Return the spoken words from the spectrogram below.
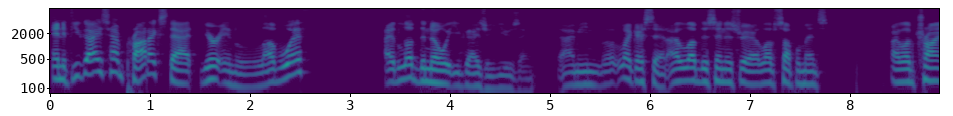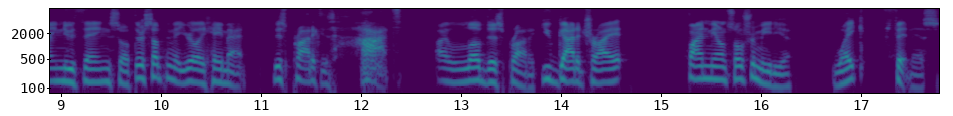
And if you guys have products that you're in love with, I'd love to know what you guys are using. I mean, like I said, I love this industry. I love supplements. I love trying new things. So if there's something that you're like, hey, Matt, this product is hot. I love this product. You got to try it. find me on social media, Weik Fitness.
